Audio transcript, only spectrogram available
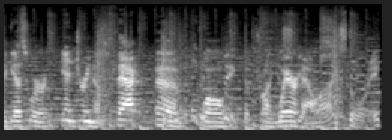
I guess we're entering a fact, uh, well, Big to try a warehouse. My story.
